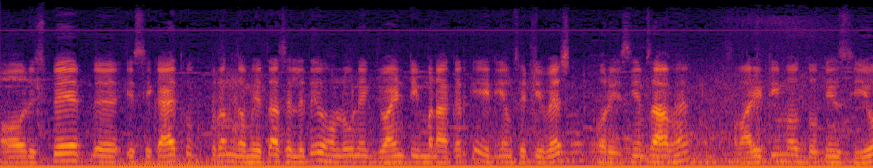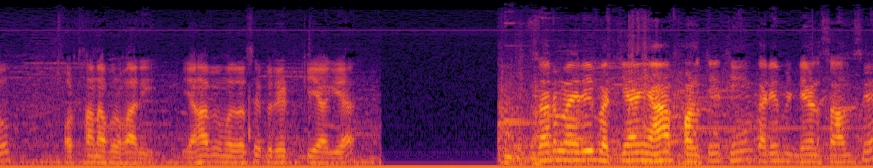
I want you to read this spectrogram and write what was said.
और इस पर इस शिकायत को तुरंत गंभीरता से लेते हुए हम लोगों ने एक ज्वाइंट टीम बना करके एडीएम सिटी वेस्ट और एसीएम साहब हैं हमारी टीम और दो तीन सीओ और थाना प्रभारी। यहाँ पे मदरसे पर रेड किया गया। सर मेरी बच्चियाँ यहाँ पढ़ती थी करीब डेढ़ साल से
